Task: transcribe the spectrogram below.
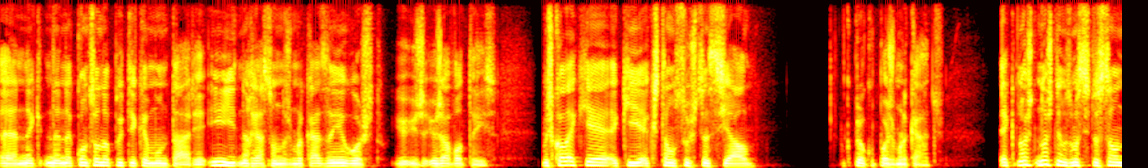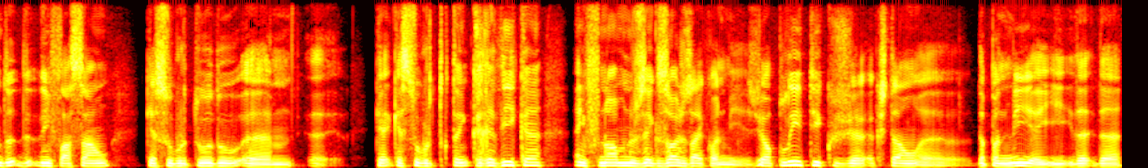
uh, na, na, na, condução da política monetária e na reação dos mercados em agosto. Eu, eu, já volto a isso. Mas qual é que é aqui a questão substancial que preocupa os mercados? É que nós, nós temos uma situação de, de, de inflação que é sobretudo um, que, que, é sobretudo, que, tem, que radica em fenómenos exógenos à economia, geopolíticos, a questão uh, da pandemia e da, da,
